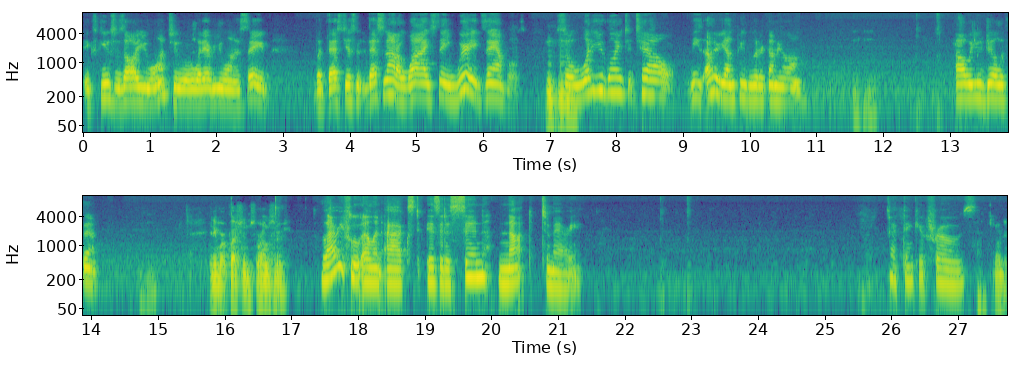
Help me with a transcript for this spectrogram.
excuses all you want to, or whatever you want to say, but that's just that's not a wise thing. We're examples. Mm-hmm. So, what are you going to tell these other young people that are coming along? Mm-hmm. How will you deal with them? Mm-hmm. Any more questions for our listeners? Larry Flew Ellen asked, Is it a sin not to marry? I think it froze. Okay.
